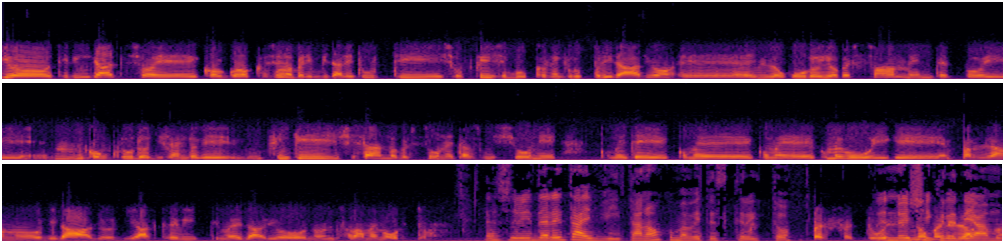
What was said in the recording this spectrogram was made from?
io ti ringrazio e colgo l'occasione per invitare tutti su Facebook nel gruppo di Dario, eh, lo curo io personalmente e poi mm, concludo dicendo che finché ci saranno persone, trasmissioni come te, come, come, come voi che parleranno di Dario, di altre vittime, Dario non sarà mai morto. La solidarietà è vita, no? Come avete scritto. Perfetto. E noi ci crediamo.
